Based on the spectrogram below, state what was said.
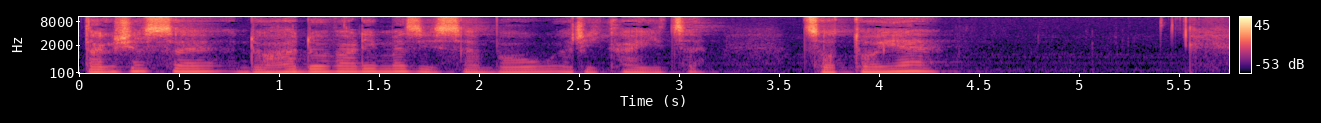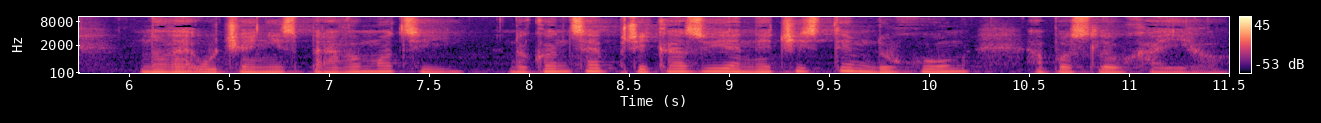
takže se dohadovali mezi sebou, říkajíce, co to je? Nové učení s pravomocí dokonce přikazuje nečistým duchům a poslouchají ho.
